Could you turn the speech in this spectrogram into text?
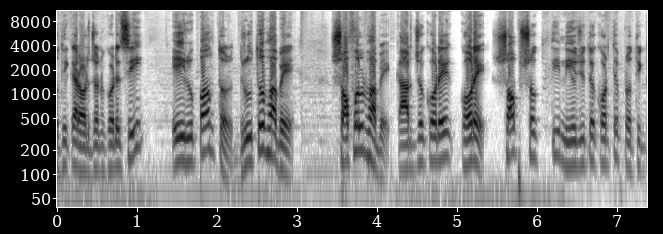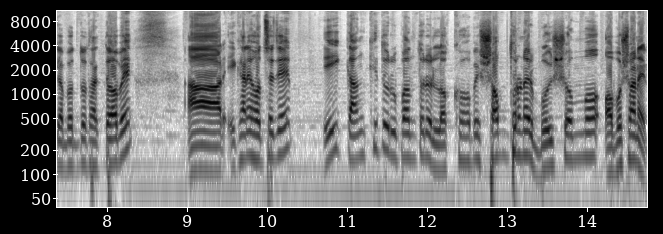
অধিকার অর্জন করেছি। এই রূপান্তর দ্রুতভাবে সফলভাবে কার্যকরে করে সব শক্তি নিয়োজিত করতে প্রতিজ্ঞাবদ্ধ থাকতে হবে। আর এখানে হচ্ছে যে, এই কাঙ্ক্ষিত রূপান্তরের লক্ষ্য হবে সব ধরনের বৈষম্য অবসানের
